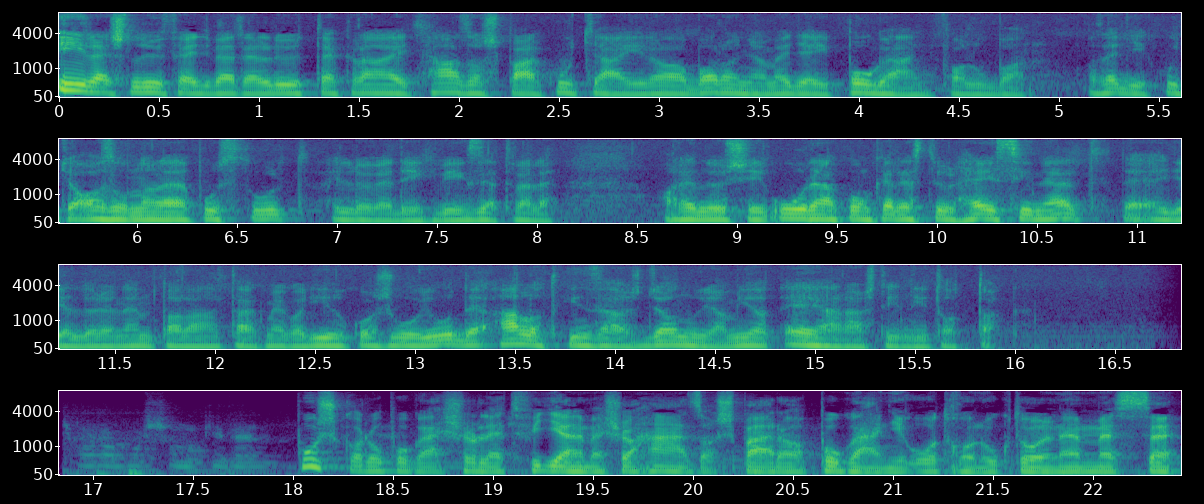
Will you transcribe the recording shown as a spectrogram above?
Éles lőfegyverrel lőttek rá egy házaspár kutyáira a Baranya megyei Pogány faluban. Az egyik kutya azonnal elpusztult, egy lövedék végzett vele. A rendőrség órákon keresztül helyszínelt, de egyelőre nem találták meg a gyilkos gólyót, de állatkínzás gyanúja miatt eljárást indítottak. Puskaropogásra lett figyelmes a házaspár a pogányi otthonuktól nem messze.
